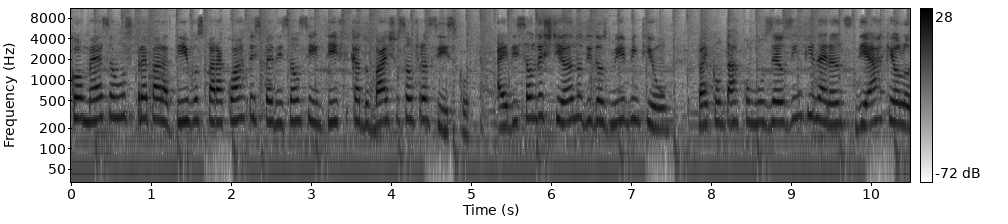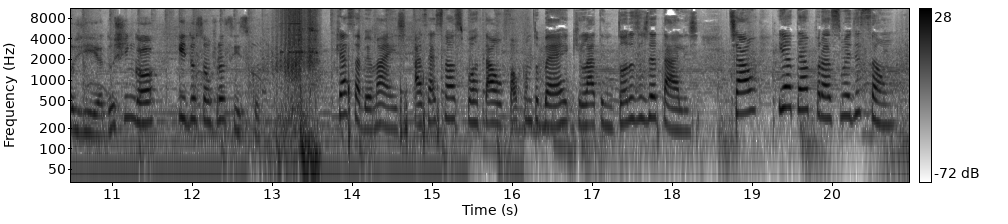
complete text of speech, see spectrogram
Começam os preparativos para a quarta expedição científica do Baixo São Francisco. A edição deste ano de 2021 vai contar com museus itinerantes de arqueologia do Xingó e do São Francisco. Quer saber mais? Acesse nosso portal fal.br que lá tem todos os detalhes. Tchau e até a próxima edição!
